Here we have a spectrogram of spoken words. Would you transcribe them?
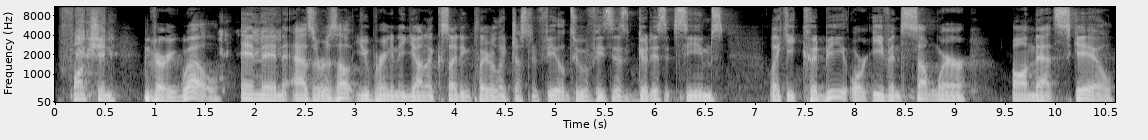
function very well. And then as a result, you bring in a young, exciting player like Justin Fields, who, if he's as good as it seems like he could be, or even somewhere on that scale,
